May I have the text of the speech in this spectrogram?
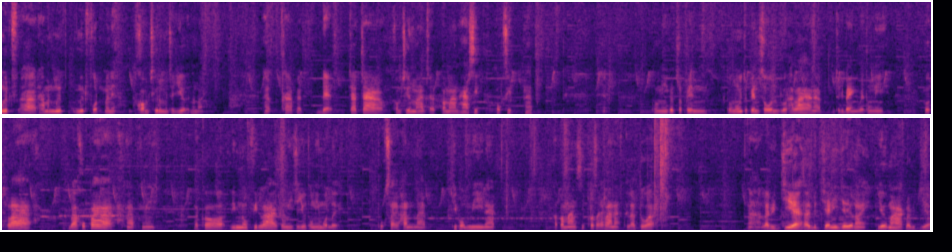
มืดอ่าถ้ามันมืดมืดฝนมาเนี่ย ความชื้นมันจะเยอะหน่อย นะครับถ้าแบบแดดจ้าๆความชื้นอาจจะประมาณ 50-60 นะครับ ตรงนี้ก็จะเป็นตรงนู้นจะเป็นโซนโรทาร่านะครับจะแบ่งไว้ตรงนี้โรทาร่าบาโคป้านะครับนี้แล้วก็ลิมโนฟิลล่าตรงนี้จะอยู่ตรงนี้หมดเลย ทุกสายพันธุ์นะครับที่ผมมีนะครับประมาณ 10กว่าสายพันธุ์นะแต่ละตัวอ่าลาบิเจียลาบิเจียนี่เยอะหน่อยเยอะมากลาบิเจีย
